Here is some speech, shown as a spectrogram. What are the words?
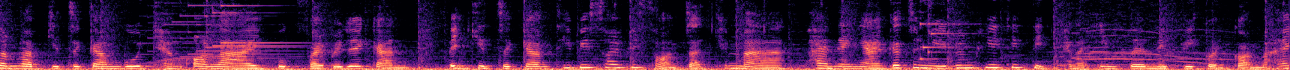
สำหรับกิจกรรมบูตแคมป์ออนไลน์ปลุกไฟไปด้วยกัน เป็นกิจกรรมที่พี่สร้อยพี่สอนจัดขึ้นมา ภายในงานก็จะมีรุ่นพี่ที่ติดคณะอินเตอร์ในปีก่อนๆมาให้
